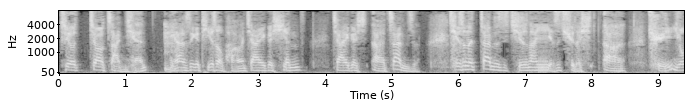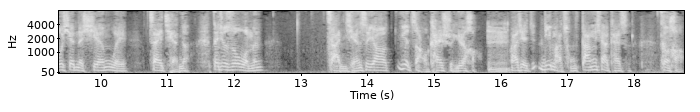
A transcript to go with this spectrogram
就叫攒钱，嗯你看是一个提手旁加一个先。加一个呃站字，其实呢站字其实呢也是取的啊、取优先的先为在前的，那就是说我们攒钱是要越早开始越好，嗯而且立马从当下开始更好。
